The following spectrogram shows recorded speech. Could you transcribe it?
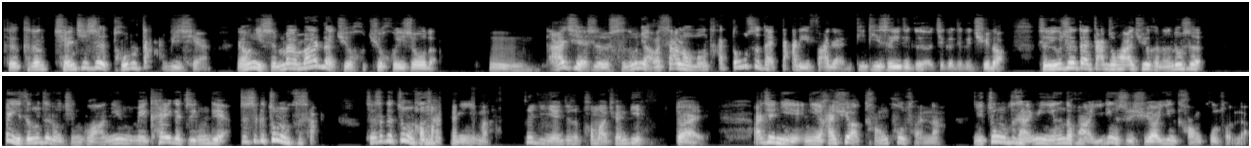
可可能前期是投入大笔钱，然后你是慢慢的去去回收的，嗯，而且是始祖鸟和萨洛蒙，它都是在大力发展 DTC 这个这个这个渠道，所以尤其是在大中华区，可能都是倍增这种情况。你每开一个直营店，这是个重资产，这是个重资产运营嘛。这几年就是跑马圈地，对，而且你你还需要扛库存呢。你重资产运营的话，一定是需要硬扛库存的。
